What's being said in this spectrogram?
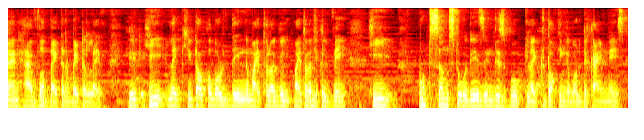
can have a better better life. He, he like he talk about the, in the mythological mythological way he put some stories in this book like talking about the kindness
